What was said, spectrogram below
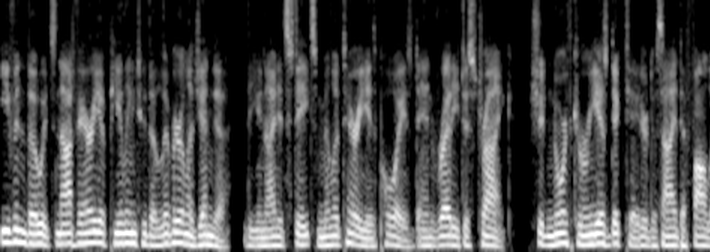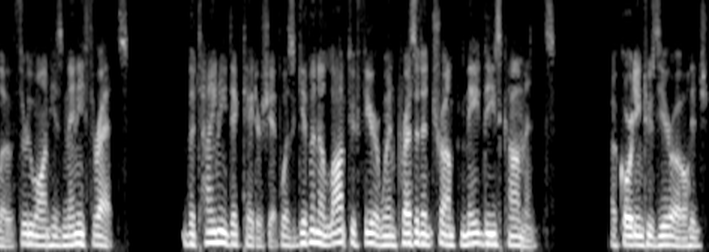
Even though it's not very appealing to the liberal agenda, the United States military is poised and ready to strike, should North Korea's dictator decide to follow through on his many threats. The tiny dictatorship was given a lot to fear when President Trump made these comments. According to Zero Hedge,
